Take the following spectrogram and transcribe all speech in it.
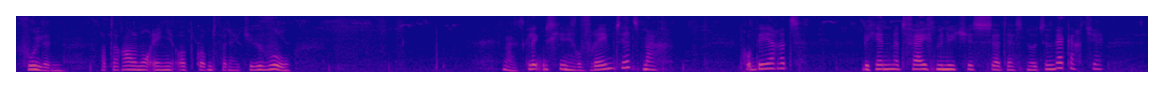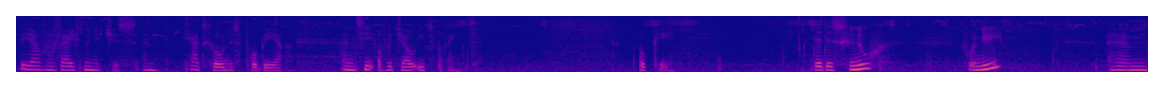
voelen wat er allemaal in je opkomt vanuit je gevoel. Nou, het klinkt misschien heel vreemd dit, maar probeer het. Begin met vijf minuutjes, uh, desnoods een wekkertje, weer voor vijf minuutjes. En ga het gewoon eens proberen. En zie of het jou iets brengt. Oké. Dit is genoeg voor nu. Ehm,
